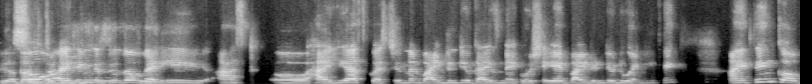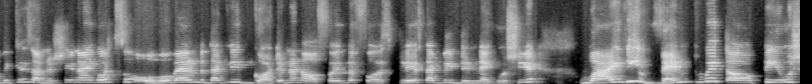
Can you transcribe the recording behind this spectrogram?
Yeah, so I think this is a very asked, uh, highly asked question. Then why didn't you guys negotiate? Why didn't you do anything? I think uh, because Anushree and I got so overwhelmed that we'd gotten an offer in the first place that we didn't negotiate. Why we went with uh, Piyush,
